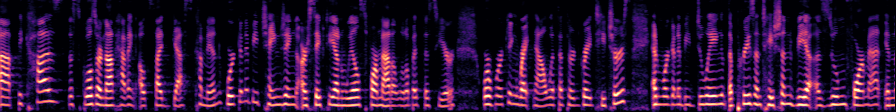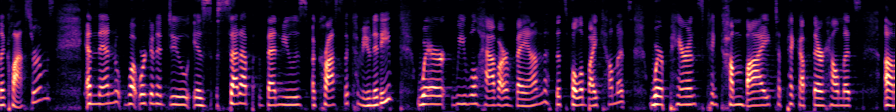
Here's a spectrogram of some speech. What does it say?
Uh, because the schools are not having outside guests come in, we're going to be changing our safety on wheels format a little bit this year. We're working right now with the third grade teachers and we're going to be doing the presentation via a Zoom format in the classrooms. And then what we're going to do is set up venues across the community where we will have our van that's full of bike helmets where parents can come by to pick up their helmets uh,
